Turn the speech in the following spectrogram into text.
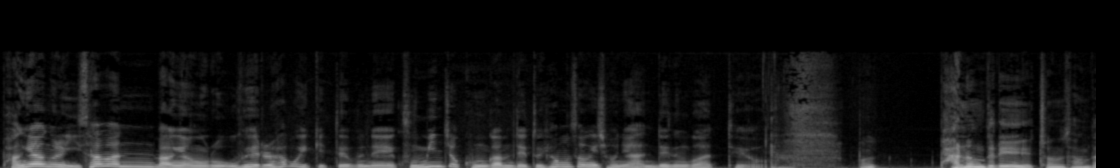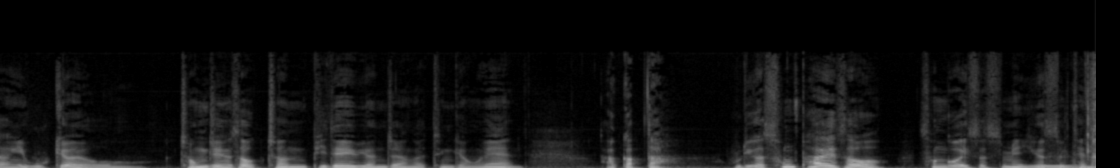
방향을 이상한 방향으로 우회를 하고 있기 때문에 국민적 공감대도 형성이 전혀 안 되는 것 같아요. 반응들이 전 상당히 웃겨요. 정진석 전 비대위원장 같은 경우엔 아깝다. 우리가 송파에서 선거가 있었으면 이겼을 음. 텐데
